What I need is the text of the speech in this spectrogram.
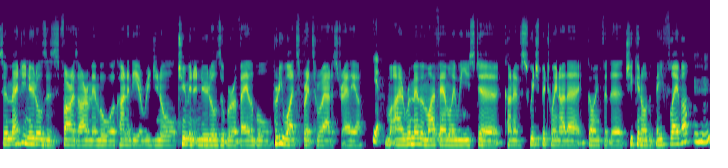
So Maggi noodles, as far as I remember, were kind of the original two-minute noodles that were available pretty widespread throughout Australia. Yep. I remember my family, we used to kind of switch between either going for the chicken or the beef flavor. Mm-hmm.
